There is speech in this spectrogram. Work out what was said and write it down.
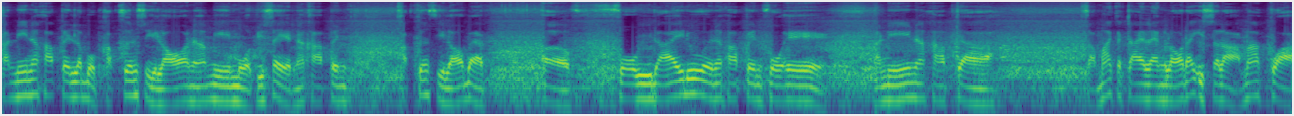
คันนี้นะครับเป็นระบบขับเคลื่อน4ล้อนะมีโหมดพิเศษนะครับ เป็นขับเคลื่อน4ล้อแบบเอ่อ4 wheel drive ด้วยนะครับเป็น 4A อันนี้นะครับจะามารถกระจายแรงล้อได้อิสระมากกว่า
